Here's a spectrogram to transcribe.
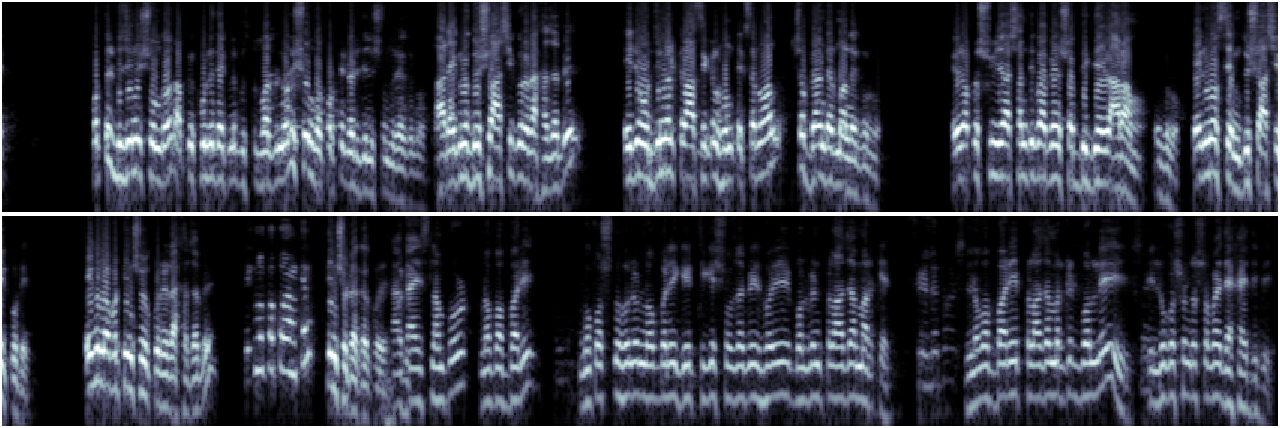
প্রত্যেক ডিজাইনই সুন্দর। আপনি খুলে দেখলে বুঝতে পারবেন অনেক সুন্দর প্রত্যেকটা ডিজাইন সুন্দর এগুলো। আর এগুলো দুশো আশি করে রাখা যাবে। এই যে অরিজিনাল ক্লাসিক্যাল হোম টেক্সটাইল মাল সব ব্র্যান্ডের মাল এগুলো। এগুলো আপনি শুয়ে শান্তি পাবেন সব দিক দিয়ে আরাম এগুলো। এগুলো সেম দুশো আশি করে। এগুলো আবার তিনশো করে রাখা যাবে। এগুলো কত আঙ্কেল তিনশো টাকা করে। ঢাকা ইসলামপুর নবাববাড়ি। প্রশ্ন হলো নববাড়ি গেট থেকে সোজা বের হয়ে বলবেন plaza market Nawabbari plaza market বললেই এই লোকেশনটা সবাই দেখাই দিবে।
